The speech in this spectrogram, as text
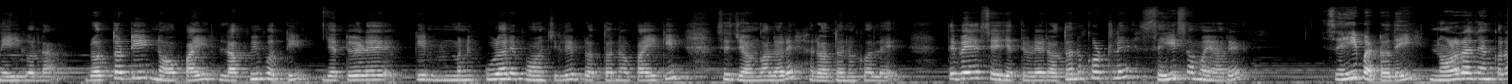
ନେଇଗଲା। ବ୍ରତଟି ନ ପାଇ ଲକ୍ଷ୍ମୀପତି ଯେତେବେଳେ କି ମାନେ କୂଳରେ ପହଞ୍ଚିଲେ ବ୍ରତ ନ ପାଇକି ସେ ଜଙ୍ଗଲରେ ରଦନ କଲେ। ତେବେ ସେ ଯେତେବେଳେ ରଦନ କରୁଥିଲେ ସେହି ସମୟରେ ସେହି ବାଟ ଦେଇ ନଳରାଜାଙ୍କର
